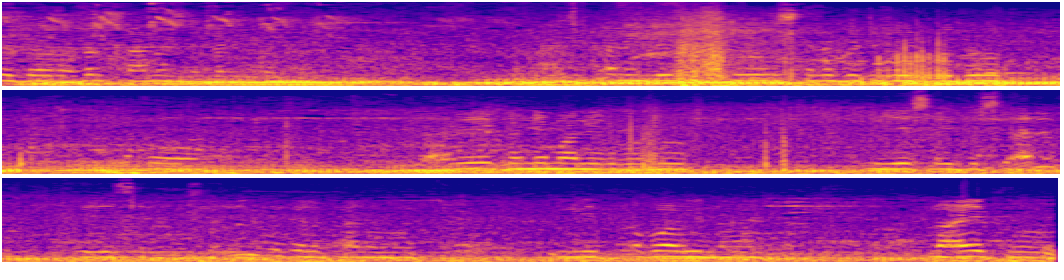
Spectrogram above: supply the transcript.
ದೊಡ್ಡವರು ಅದ್ರ ಕಾನೂನು ಎಲ್ಲರಿಗೂ ರಾಜಕಾರಣಿಗಳಿರ್ಬೋದು ಸೆಲೆಬ್ರಿಟಿಗಳಿರ್ಬೋದು ಅಥವಾ ಯಾವುದೇ ಗಣ್ಯಮಾನ್ಯ ಇರ್ಬೋದು ಪಿ ಎಸ್ ಐ ಬಸ್ ಯಾರು ಪಿ ಎಸ್ ಐ ಬಸ್ ಎಲ್ಲರಿಗೂ ಗೊತ್ತಿಲ್ಲ ಇಲ್ಲಿ ಪ್ರಭಾವಿ ನಾಯಕ ನಾಯಕರು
